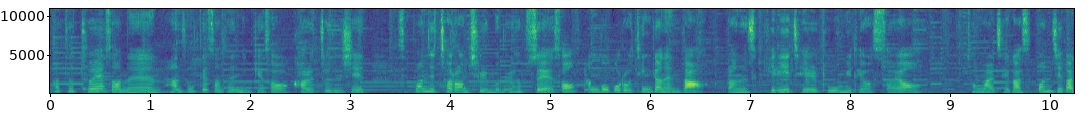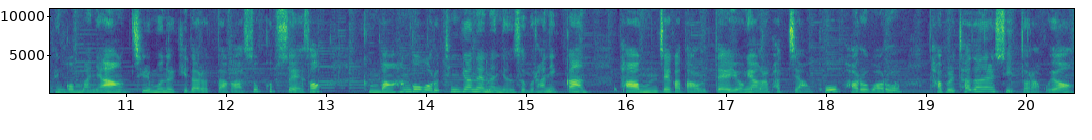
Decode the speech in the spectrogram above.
파트 2에서는 한승태 선생님께서 가르쳐 주신 스펀지처럼 질문을 흡수해서 한국어로 튕겨낸다 라는 스킬이 제일 도움이 되었어요. 정말 제가 스펀지가 된 것 마냥 질문을 기다렸다가 쏙 흡수해서 금방 한국어로 튕겨내는 연습을 하니까 다음 문제가 나올 때 영향을 받지 않고 바로 바로 답을 찾아낼 수 있더라고요.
